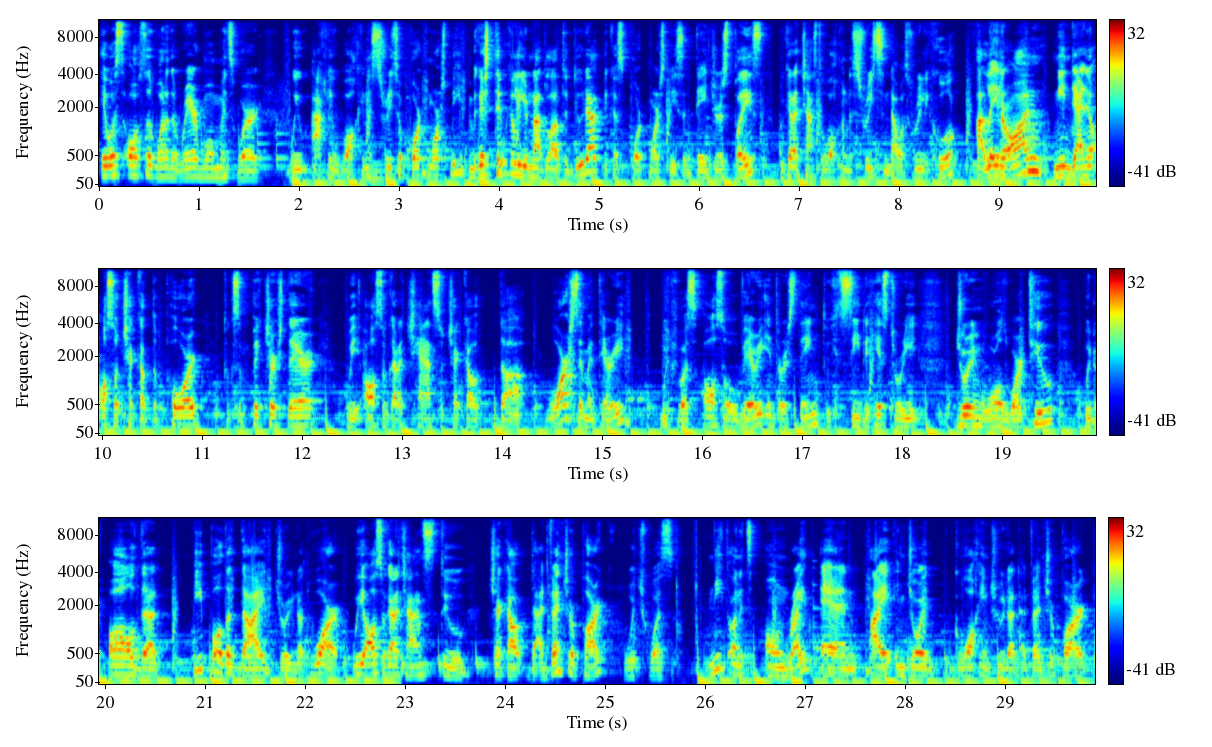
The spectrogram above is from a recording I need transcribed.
It was also one of the rare moments where we actually walk in the streets of Port Moresby because typically you're not allowed to do that because Port Moresby is a dangerous place. We got a chance to walk on the streets and that was really cool. Uh, later on, me and Daniel also checked out the port, took some pictures there. We also got a chance to check out the war cemetery, which was also very interesting to see the history during World War II with all the people that died during that war. We also got a chance to check out the adventure park, which was neat on its own right. And I enjoyed walking through that adventure park,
